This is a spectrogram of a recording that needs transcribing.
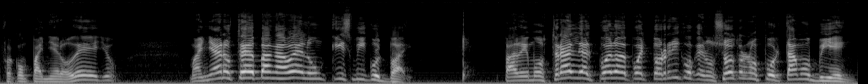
Fue compañero de ellos. Mañana ustedes van a ver un Kiss Me Goodbye. Para demostrarle al pueblo de Puerto Rico que nosotros nos portamos bien.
